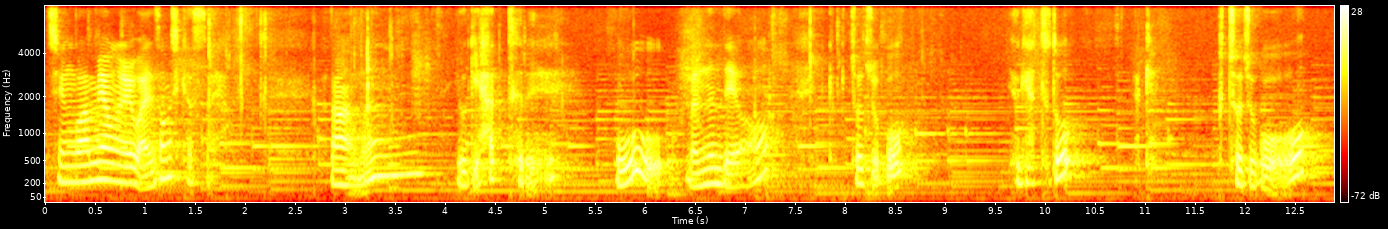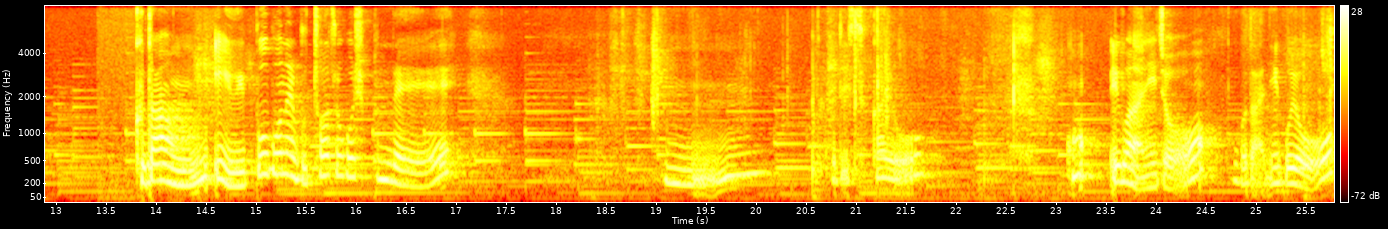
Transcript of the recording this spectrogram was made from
친구 한 명을 완성시켰어요. 그 다음은 여기 하트를 오 맞는데요. 이렇게 붙여주고 여기 하트도 붙여주고 그 다음 이 윗부분을 붙여주고 싶은데 음 어디 있을까요? 어? 이건 아니죠. 이것도 아니고요.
